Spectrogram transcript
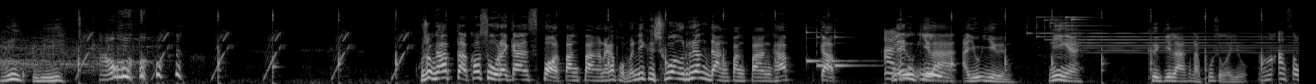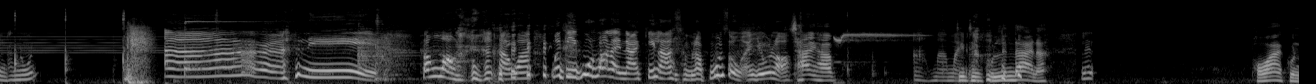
เฮ้ยบีบีเอาคุณผู้ชมครับกลับเข้าสู่รายการสปอร์ตปังๆนะครับผมและนี่คือช่วงเรื่องดังปังๆครับ กับอายุเล่นกีฬายืน อายุยืน นี่ไง คือกีฬาสำหรับผู้สูงอายุ อ๋ออะส่งทางนู้นอ่านี่ ต้องบอกเลยนะคะว่า เมื่อกี้พูดว่าอะไรนะ กีฬาสำหรับผู้สูงอายุเหรอใช่ครับ อะมาใหม่จริงๆ คุณเล่นได้นะ เล่น เพราะว่าคุณ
